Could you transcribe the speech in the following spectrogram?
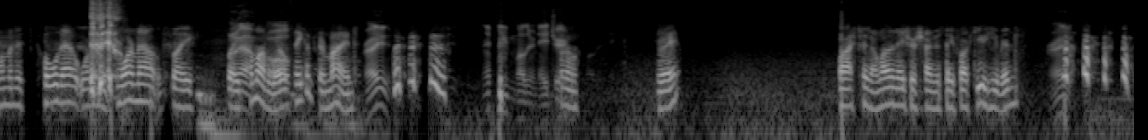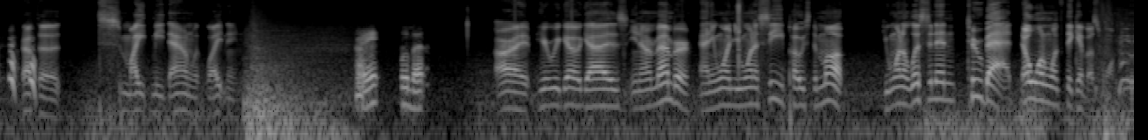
One minute it's cold out, one minute it's warm out. It's like, it's like, Yeah, come on, Will, awful. make up your mind. Right? If you, Mother Nature. Oh. right? Well, actually, no. Mother Nature's trying to say, "Fuck you, humans." Right? About to smite me down with lightning. right? A little bit. All right, here we go, guys. You know, remember, anyone you want to see, post them up. If you want to listen in, too bad. No one wants to give us one.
